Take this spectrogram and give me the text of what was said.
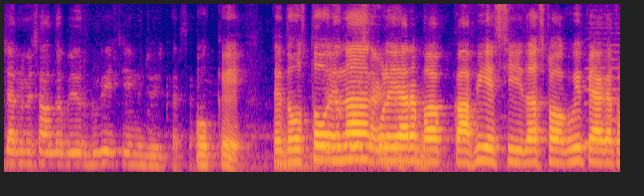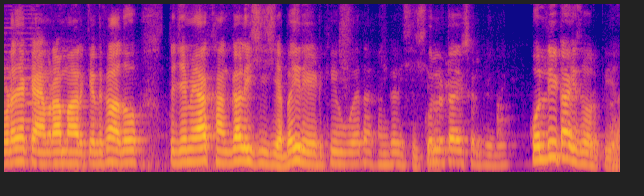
95 ਸਾਲ ਦਾ ਬਜ਼ੁਰਗ ਵੀ ਇਹ ਚੀਜ਼ ਨੂੰ ਯੂਜ਼ ਕਰ ਸਕਦਾ। ਓਕੇ। ਤੇ ਦੋਸਤੋ ਇਹਨਾਂ ਕੋਲੇ ਯਾਰ ਬਾ- ਕਾਫੀ ਇਸ ਚੀਜ਼ ਦਾ ਸਟਾਕ ਵੀ ਪਿਆਗਾ ਥੋੜਾ ਜਿਹਾ ਕੈਮਰਾ ਮਾਰ ਕੇ ਦਿਖਾ ਦਿਓ। ਤੇ ਜਿਵੇਂ ਆ ਖੰਗ ਵਾਲੀ ਸ਼ੀਸ਼ੀ ਆ ਬਈ ਰੇਟ ਕੀ ਹੋਊਗਾ ਇਹਦਾ ਖੰਗ ਵਾਲੀ ਸ਼ੀਸ਼ੀ ਕੁੱਲ 250 ਰੁਪਏ ਦੀ। ਕੁੱਲ ਹੀ 250 ਰੁਪਿਆ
